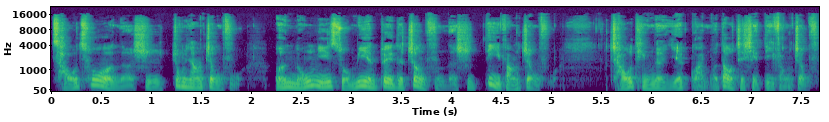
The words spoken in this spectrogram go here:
曹错呢是中央政府，而农民所面对的政府呢是地方政府，朝廷呢也管不到这些地方政府。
